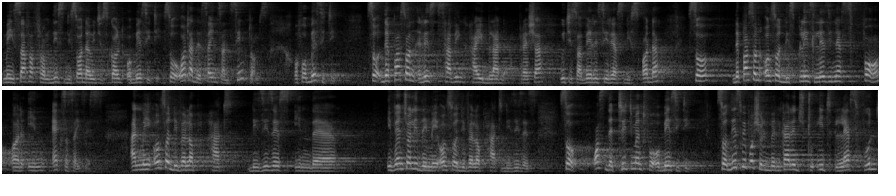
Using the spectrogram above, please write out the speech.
may suffer from this disorder which is called obesity. So what are the signs and symptoms of obesity? So the person risks having high blood pressure, which is a very serious disorder. So the person also displays laziness for or in exercises and may also develop heart diseases in the eventually they may also develop heart diseases so what's the treatment for obesity So these people should be encouraged to eat less food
